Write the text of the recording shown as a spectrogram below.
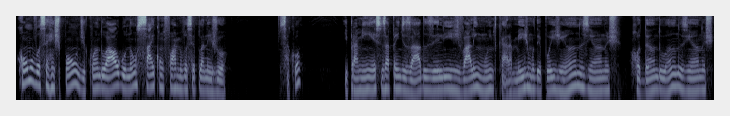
Como você responde quando algo não sai conforme você planejou? Sacou? E para mim esses aprendizados eles valem muito, cara, mesmo depois de anos e anos rodando, anos e anos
